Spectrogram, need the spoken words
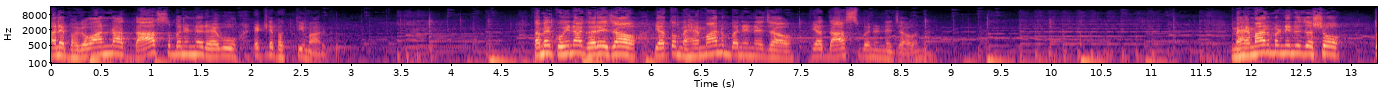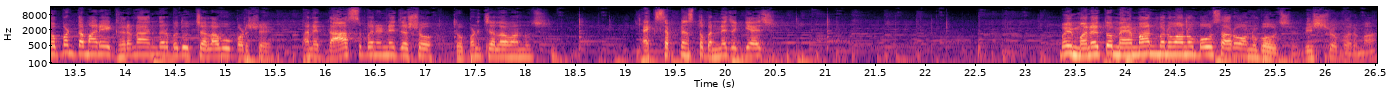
અને ભગવાનના દાસ બનીને રહેવું એટલે ભક્તિ માર્ગ. તમે કોઈના ઘરે જાઓ, યા તો મહેમાન બનીને જાઓ, યા દાસ બનીને જાઓ ને. મહેમાન બનીને જશો, તો પણ તમારે ઘરના અંદર બધું ચલાવવું પડશે. અને દાસ બનીને જશો, તો પણ ચલાવવાનું છે. એક્સેપ્ટન્સ તો બંને જગ્યાએ છે. ભાઈ, મને તો મહેમાન બનવાનો બહુ સારો અનુભવ છે, વિશ્વભરમાં.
